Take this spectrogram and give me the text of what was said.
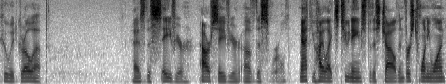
who would grow up as the Savior, our Savior of this world. Matthew highlights two names for this child. In verse 21,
